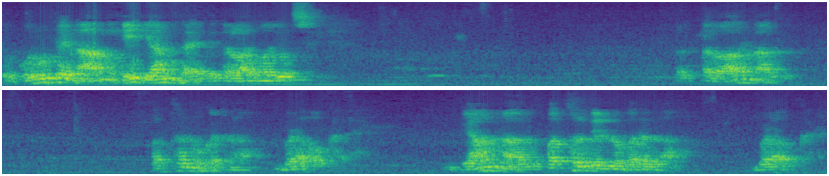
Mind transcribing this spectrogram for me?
تو گرو کے نام ہی گیان ہوتا ہے کہ تلوار موجود سے تلوار نال پتھر نو کٹنا بڑا اوکھا ہے گیان نال پتھر دل نو بدلنا بڑا اوکھا ہے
